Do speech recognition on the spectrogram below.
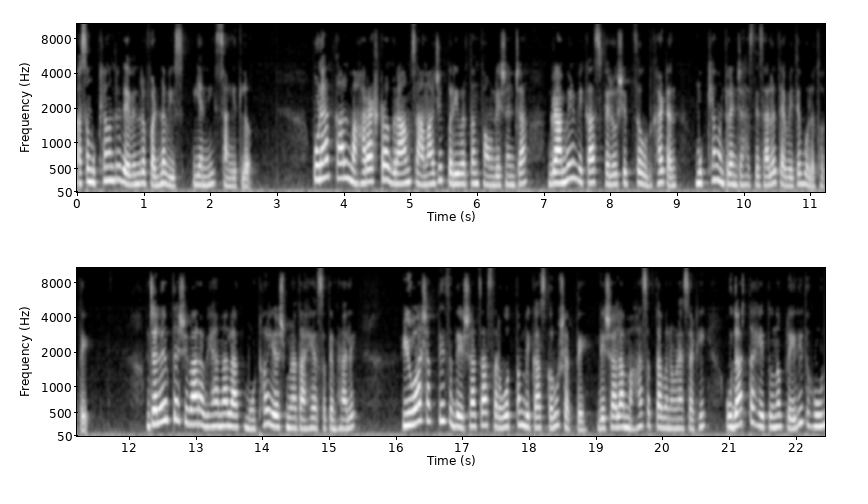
असं मुख्यमंत्री देवेंद्र फडणवीस यांनी सांगितलं. पुण्यात काल महाराष्ट्र ग्राम सामाजिक परिवर्तन फाउंडेशनच्या ग्रामीण विकास फेलोशिपचं उद्घाटन मुख्यमंत्र्यांच्या हस्ते झालं त्यावेळी ते बोलत होते. जलयुक्त शिवार अभियानाला मोठं यश मिळत आहे असं ते म्हणाले. युवा शक्तीच देशाचा सर्वोत्तम विकास करू शकते. देशाला महासत्ता बनवण्यासाठी उदात्त हेतूनं प्रेरित होऊन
